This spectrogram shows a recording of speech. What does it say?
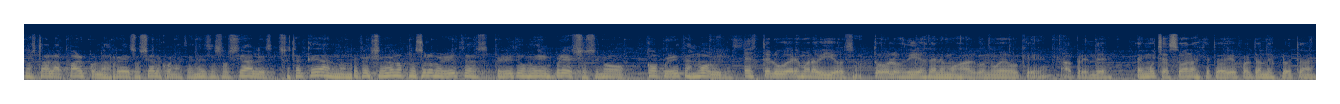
no está a la par con las redes sociales, con las tendencias sociales, se está quedando. Perfeccionando no solo periodistas, periodistas medio impresos, sino como periodistas móviles. Este lugar es maravilloso. Todos los días tenemos algo nuevo que aprender. Hay muchas zonas que todavía faltan de explotar.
